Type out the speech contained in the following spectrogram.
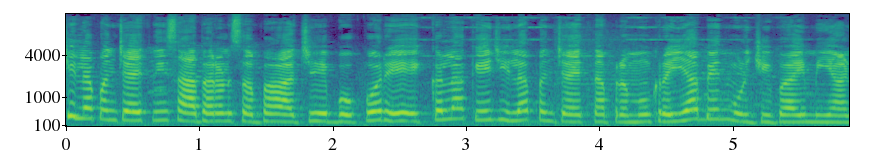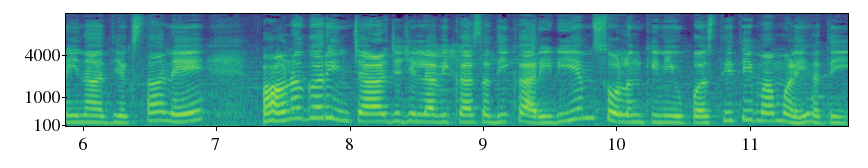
જિલ્લા પંચાયતની સાધારણ સભા આજે બપોરે એક કલાકે જિલ્લા પંચાયતના પ્રમુખ રૈયાબેન મુળજીભાઈ મિયાણીના અધ્યક્ષસ્થાને ભાવનગર ઇન્ચાર્જ જિલ્લા વિકાસ અધિકારી ડીએમ સોલંકીની ઉપસ્થિતિમાં મળી હતી.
